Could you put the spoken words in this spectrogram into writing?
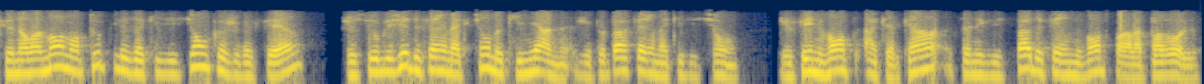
que normalement dans toutes les acquisitions que je vais faire, je suis obligé de faire une action de kinyan. Je ne peux pas faire une acquisition. Je fais une vente à quelqu'un, ça n'existe pas de faire une vente par la parole.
